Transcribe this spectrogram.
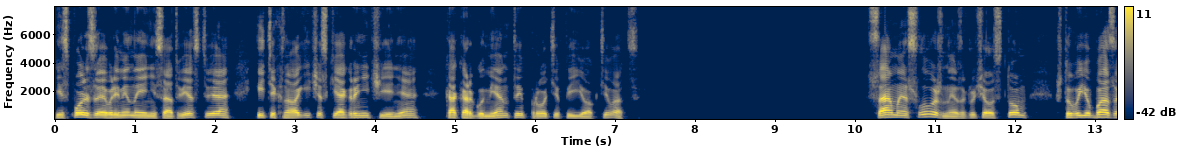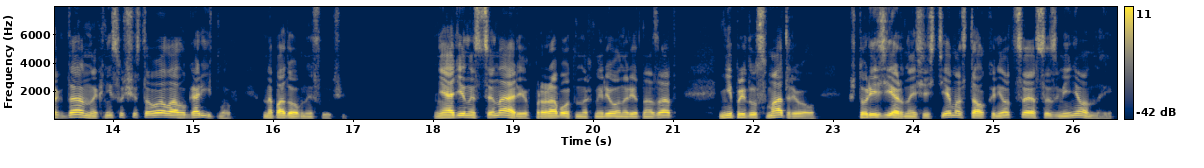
используя временные несоответствия и технологические ограничения как аргументы против ее активации. Самое сложное заключалось в том, что в ее базах данных не существовало алгоритмов на подобный случай. Ни один из сценариев, проработанных миллионы лет назад, не предусматривал, что резервная система столкнется с измененной,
